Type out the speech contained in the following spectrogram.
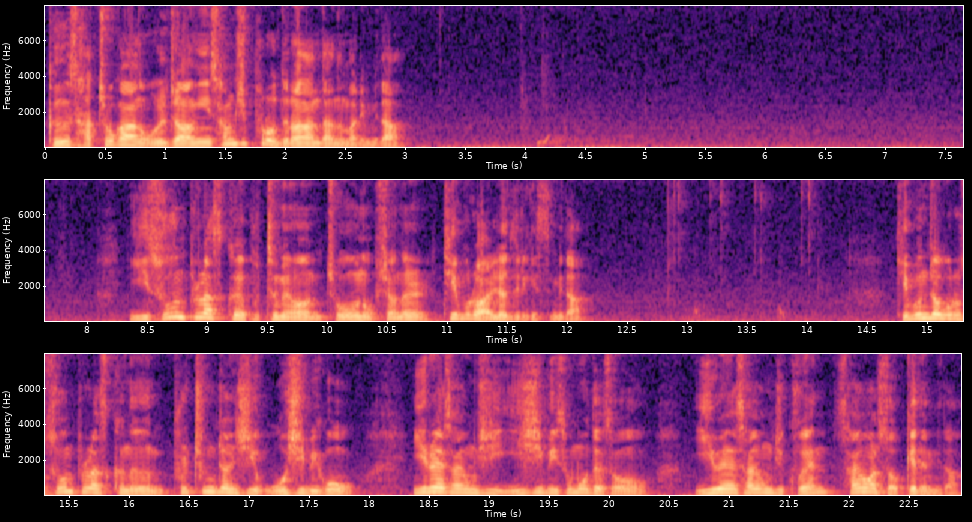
그 4초간 올 저항이 30% 늘어난다는 말입니다. 이 수은 플라스크에 붙으면 좋은 옵션을 팁으로 알려드리겠습니다. 기본적으로 수은 플라스크는 풀충전 시 50이고 1회 사용 시 20이 소모돼서 2회 사용 직후엔 사용할 수 없게 됩니다.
